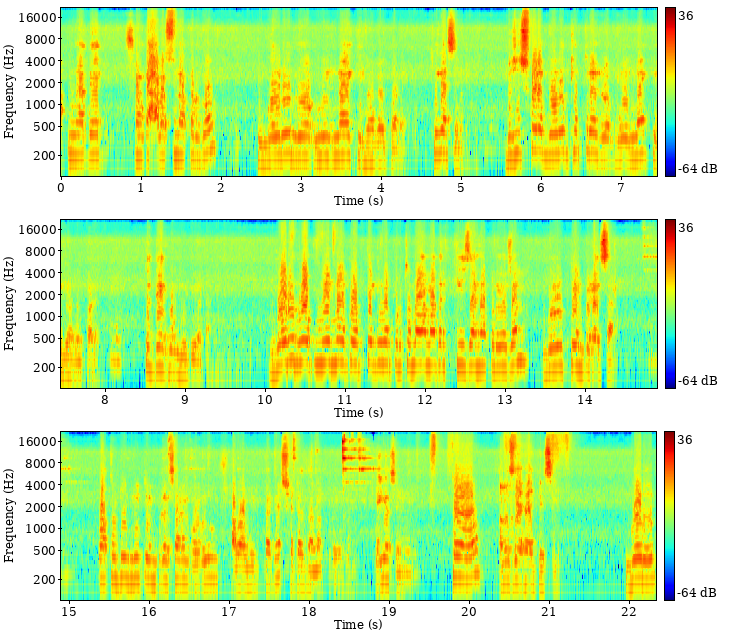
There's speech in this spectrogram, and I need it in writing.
আপনাদের সঙ্গে আলোচনা করব গরুর রোগ নির্ণয় কীভাবে করে, ঠিক আছে? বিশেষ করে গরুর ক্ষেত্রে রোগ নির্ণয় কীভাবে করে। তো দেখুন ভিডিওটা। গরুর রোগ নির্ণয় করতে গেলে প্রথমে আমাদের কি জানা প্রয়োজন? গরুর টেম্পারেচার কত ডিগ্রি টেম্পারেচারে গরু স্বাভাবিক থাকে সেটা জানা প্রয়োজন, ঠিক আছে? তো আমি দেখাইতেছি। গরুর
